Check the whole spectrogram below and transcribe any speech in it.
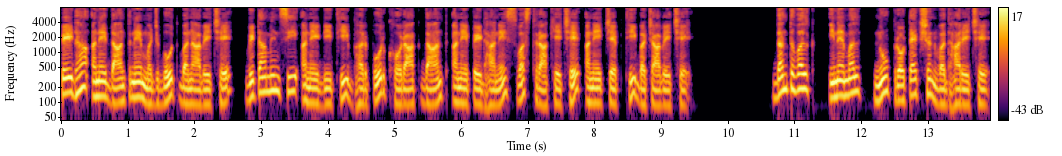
પેઢા અને દાંતને મજબૂત બનાવે છે વિટામિન સી અને ડીથી ભરપૂર ખોરાક દાંત અને પેઢાને સ્વસ્થ રાખે છે અને ચેપથી બચાવે છે. દંતવલ્ક, ઇનેમલ, નું પ્રોટેક્શન વધારે છે,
